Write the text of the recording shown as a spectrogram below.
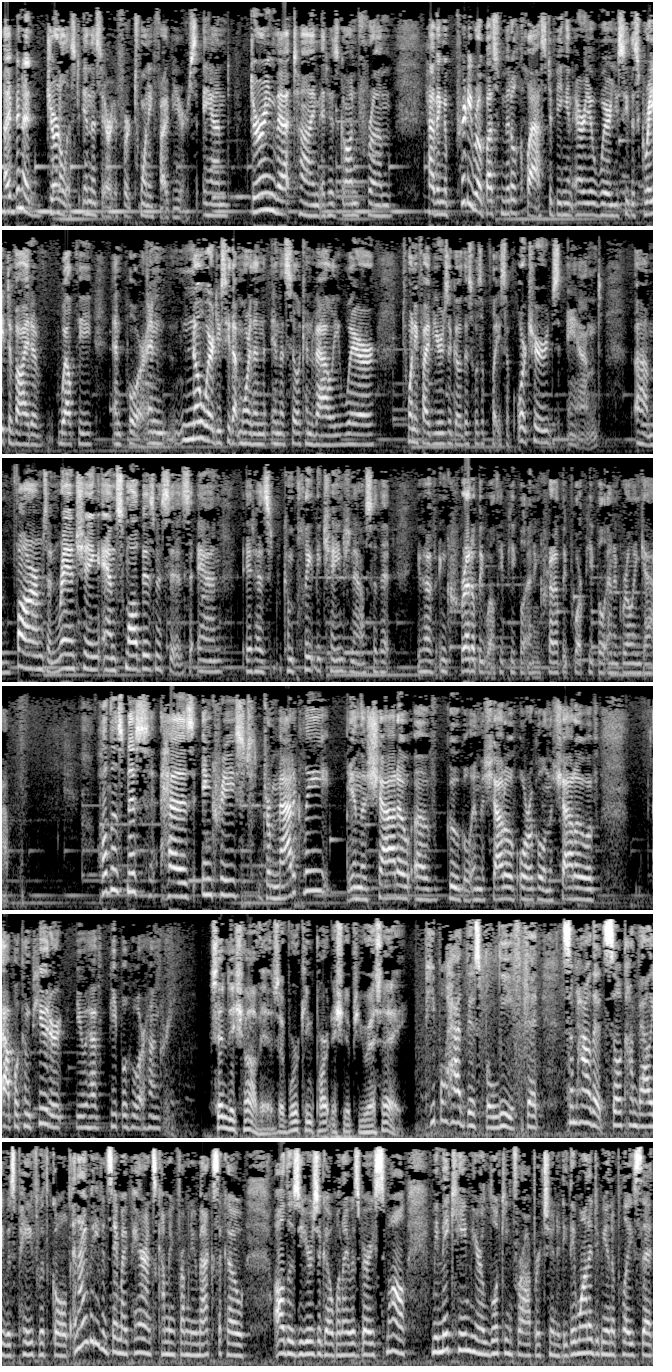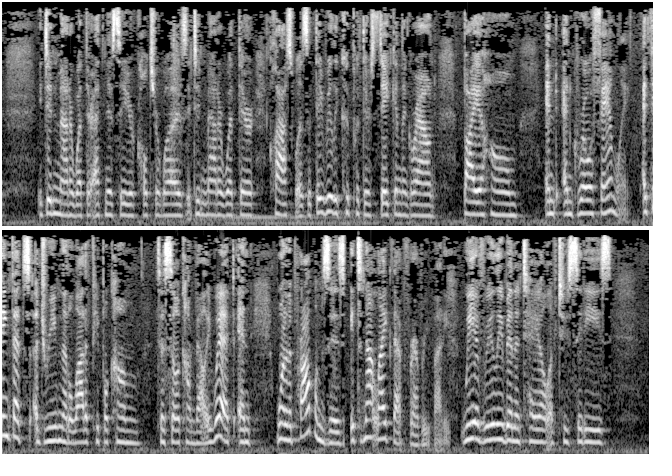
I've been a journalist in this area for 25 years, and during that time, it has gone from having a pretty robust middle class to being an area where you see this great divide of wealthy and poor. And nowhere do you see that more than in the Silicon Valley, where 25 years ago this was a place of orchards and um, farms and ranching and small businesses. And it has completely changed now so that you have incredibly wealthy people and incredibly poor people and a growing gap. Homelessness has increased dramatically in the shadow of Google, in the shadow of Oracle, in the shadow of Apple Computer. You have people who are hungry. Cindy Chavez of Working Partnerships USA. People had this belief that somehow that Silicon Valley was paved with gold. And I would even say my parents coming from New Mexico all those years ago when I was very small, I mean they came here looking for opportunity. They wanted to be in a place that it didn't matter what their ethnicity or culture was, it didn't matter what their class was, that they really could put their stake in the ground, buy a home, and, and grow a family. I think that's a dream that a lot of people come to Silicon Valley with. And one of the problems is it's not like that for everybody. We have really been a tale of two cities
